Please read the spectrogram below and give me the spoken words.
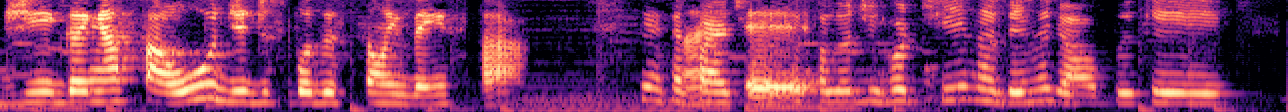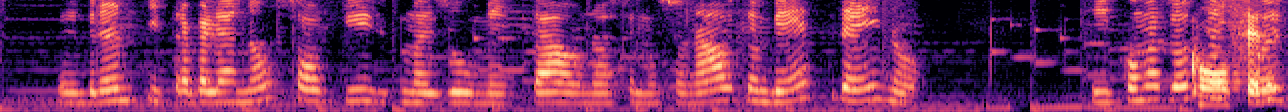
de ganhar saúde, disposição e bem-estar. Essa né? parte que é... você falou de rotina é bem legal, porque lembrando que trabalhar não só o físico, mas o mental, o nosso emocional também é treino. E como as outras Com coisas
